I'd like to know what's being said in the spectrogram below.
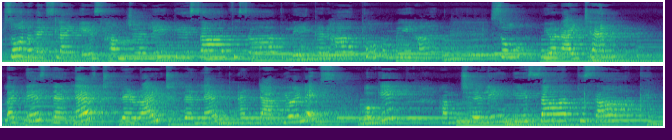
So the next line is हम चलेंगे साथ साथ लेकर हाथों में हाथ. So your right hand like this, then left, then right, then left and tap your legs. Okay? हम चलेंगे साथ साथ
